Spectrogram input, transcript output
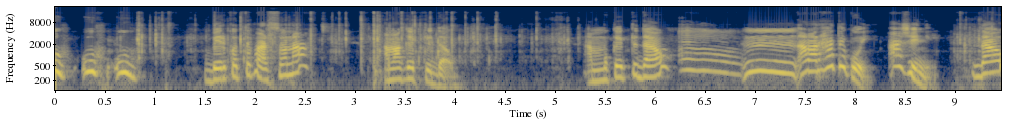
উহ উহ উহ। বের করতে পারছ না? আমাকে একটু দাও। আম্মুকে একটু দাও। আমার হাতে কই? আসেনি। দাও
